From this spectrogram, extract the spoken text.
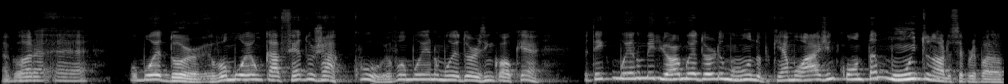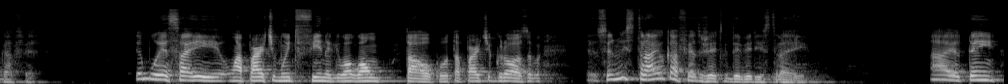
Agora, é, o moedor. Eu vou moer um café do Jacu. Eu vou moer no moedorzinho qualquer. Eu tenho que moer no melhor moedor do mundo, porque a moagem conta muito na hora de você preparar o café. Se você moer sair uma parte muito fina, igual um talco, outra parte grossa, você não extrai o café do jeito que deveria extrair. Ah, eu tenho,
